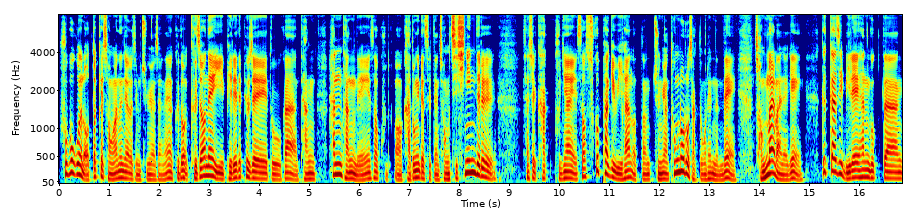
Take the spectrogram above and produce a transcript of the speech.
후보군을 어떻게 정하느냐가 지금 중요하잖아요. 그 전에 이 비례대표 제도가 당 한 당 내에서 구- 어, 가동이 됐을 땐 정치 신인들을 사실 각 분야에서 수급하기 위한 어떤 중요한 통로로 작동을 했는데 정말 만약에 끝까지 미래한국당에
